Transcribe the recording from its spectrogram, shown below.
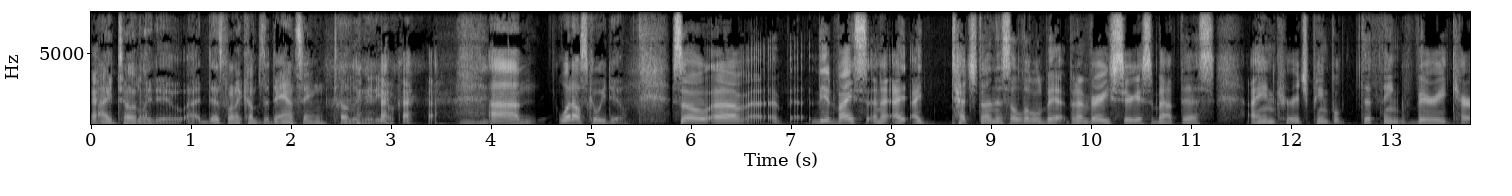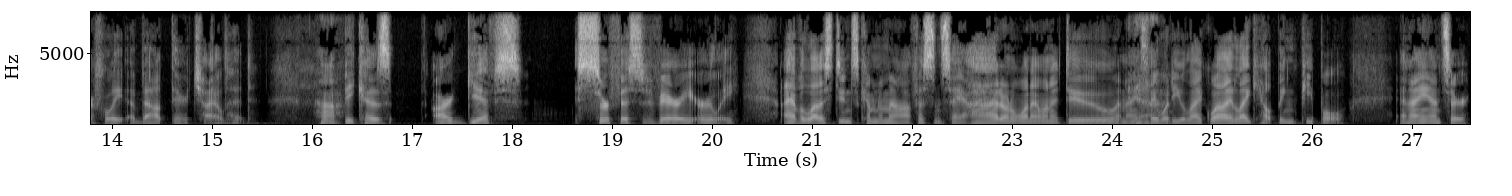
I totally do. Uh, Just when it comes to dancing, totally mediocre. Um, what else can we do? So uh, the advice, and I, I touched on this a little bit, but I'm very serious about this. I encourage people to think very carefully about their childhood, Huh. because our gifts surface very early. I have a lot of students come to my office and say, "I don't know what I want to do," and I Yeah. say, "What do you like?" Well, I like helping people, and I answer,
